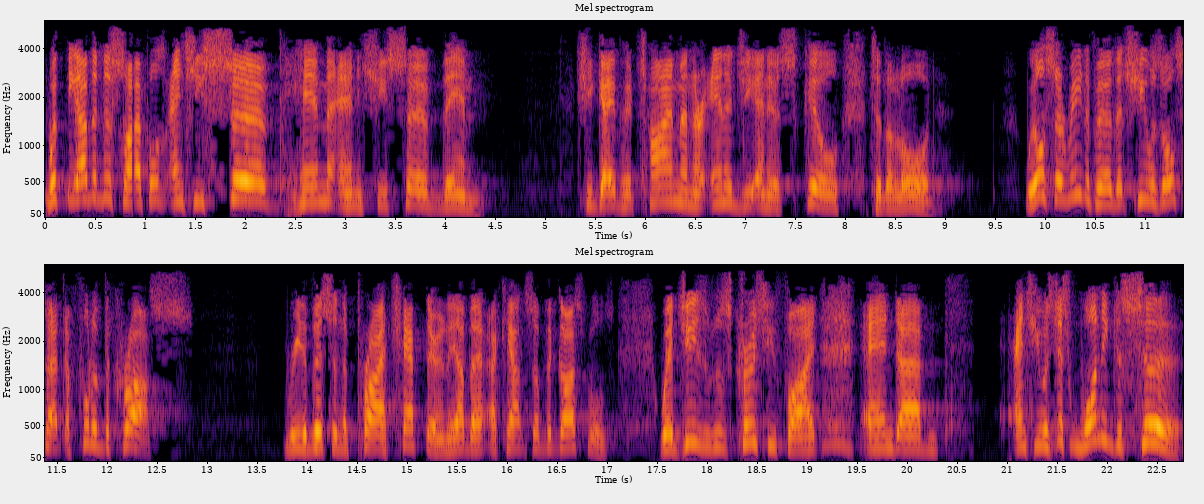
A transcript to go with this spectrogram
with the other disciples, and she served him and she served them. She gave her time and her energy and her skill to the Lord. We also read of her that she was also at the foot of the cross. Read of this in the prior chapter and the other accounts of the Gospels, where Jesus was crucified and, um, and she was just wanting to serve.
